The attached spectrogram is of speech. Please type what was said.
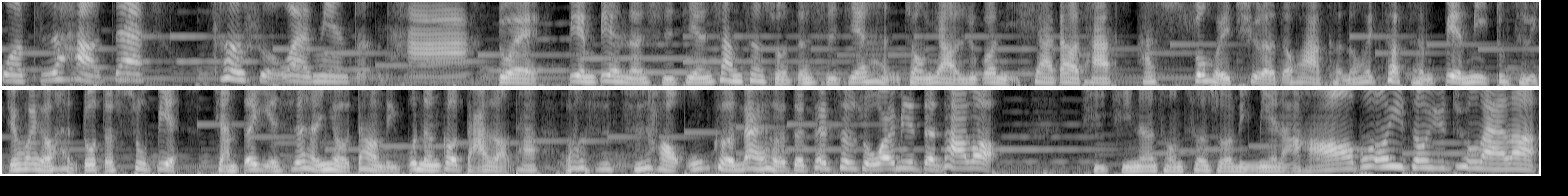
我只好在。厕所外面等他。对，便便的时间，上厕所的时间很重要。如果你吓到他，他缩回去了的话，可能会造成便秘，肚子里就会有很多的宿便。讲的也是很有道理，不能够打扰他。老师只好无可奈何的在厕所外面等他了。琪琪呢，从厕所里面啊，好不容易终于出来了，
